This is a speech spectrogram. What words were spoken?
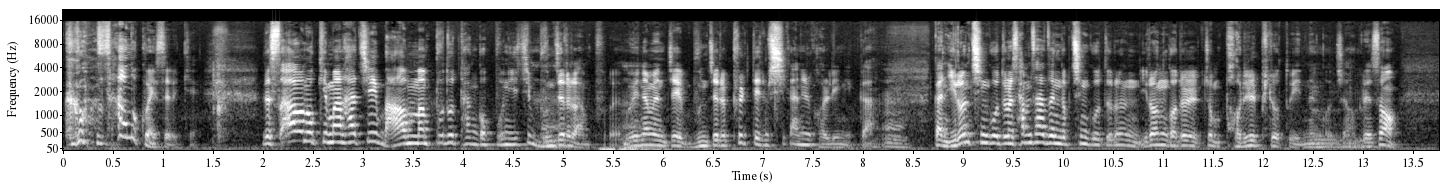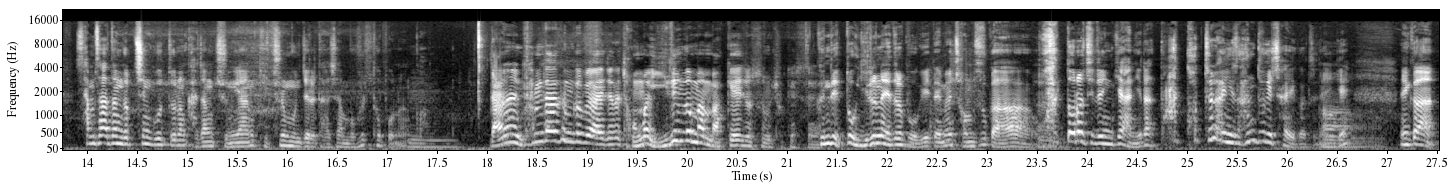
그거만 쌓아놓고 있어요 이렇게. 근데 쌓아놓기만 하지 마음만 뿌듯한 것뿐이지 문제를 안 풀어요. 왜냐면 이제 문제를 풀 때 좀 시간이 걸리니까. 어. 그러니까 이런 친구들은 3, 4등급 친구들은 이런 거를 좀 버릴 필요도 있는 음. 거죠. 그래서 3, 4등급 친구들은 가장 중요한 기출 문제를 다시 한번 훑어보는 거. 음. 나는 3, 4등급의 아이들은 정말 2등급만 맞게 해줬으면 좋겠어요. 근데 또 이런 애들 보게 되면 점수가 확 떨어지는 게 아니라 딱 커트라인에서 한두 개 차이거든요. 이게. 어. 그러니까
